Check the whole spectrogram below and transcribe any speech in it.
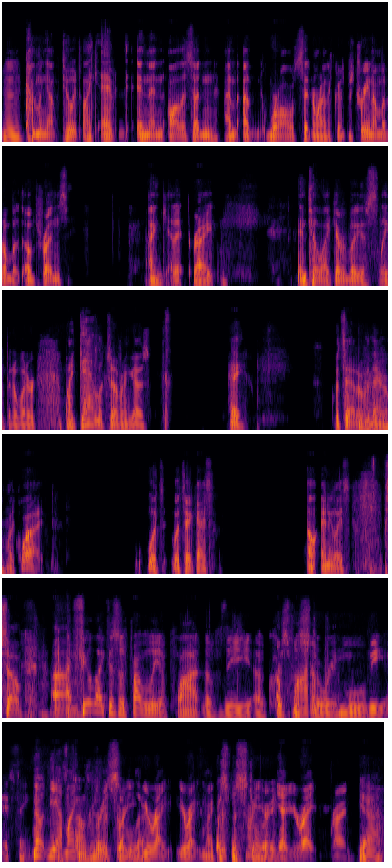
Mhm. coming up to it like and then all of a sudden I'm, I'm we're all sitting around the christmas tree and i'm with of friends. I didn't get it right? Until like everybody is sleeping or whatever. My dad looks over and goes hey what's that over there? I'm like what? What's what's that guys oh anyways so um, I feel like this was probably a plot of the uh, Christmas plot of- Story movie. I think. no yeah It my sounds Christmas very story. similar. you're right you're right my Christmas christmas, story. Story. yeah you're right brian Yeah,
